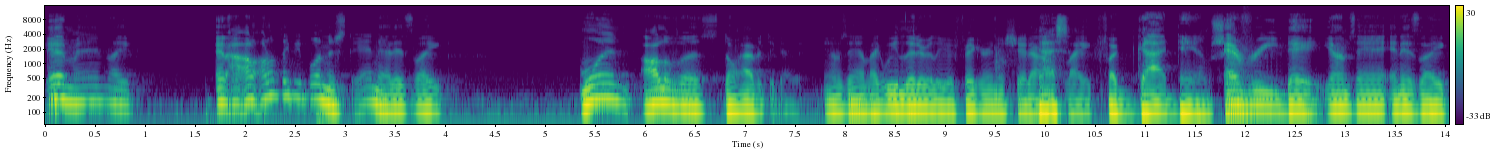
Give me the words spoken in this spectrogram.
yeah, man. Like, and I I don't think people understand that. It's like one, all of us don't have it together. You know what I'm saying? Like we literally are figuring this shit out. that's like for goddamn sure every day. You know what I'm saying? And it's like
